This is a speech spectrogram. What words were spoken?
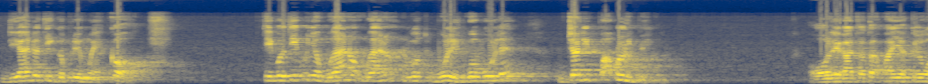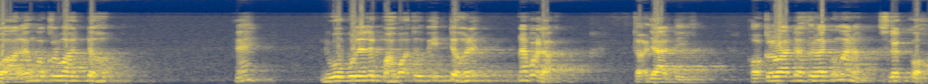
dia ada 35 ekor. Tiba-tiba dia beranak-beranak boleh dua bulan jadi 40 lebih. Dia kata tak payah keluar lah keluar dah. Eh? Dua bulan lepas waktu bidah dia kenapa tak? Tak jadi. Kalau keluar dah tu lagu mana? Sedekah.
